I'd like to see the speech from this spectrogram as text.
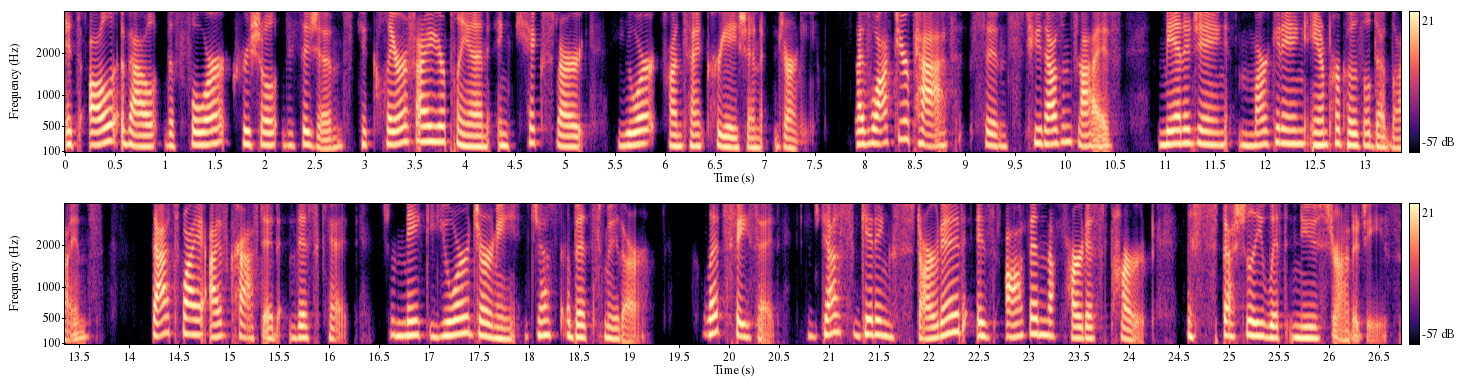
It's all about the four crucial decisions to clarify your plan and kickstart your content creation journey. I've walked your path since 2005, managing marketing and proposal deadlines. That's why I've crafted this kit to make your journey just a bit smoother. Let's face it, just getting started is often the hardest part, especially with new strategies.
